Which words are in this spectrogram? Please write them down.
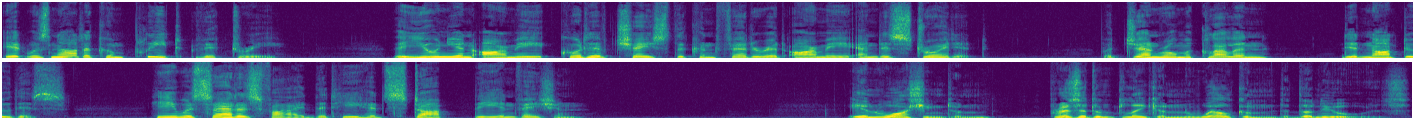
It was not a complete victory. the Union Army could have chased the Confederate Army and destroyed it. But General McClellan did not do this. He was satisfied that he had stopped the invasion. In Washington, President Lincoln welcomed the news.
